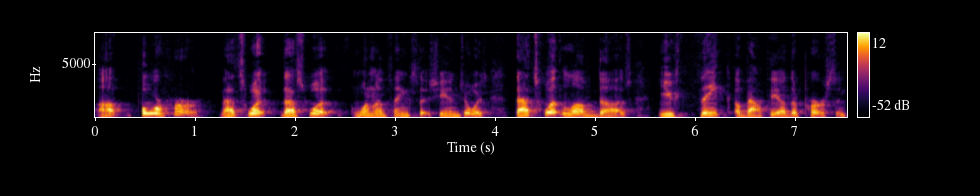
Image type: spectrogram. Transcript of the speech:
uh, for her. That's what that's what one of the things that she enjoys. That's what love does. You think about the other person.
